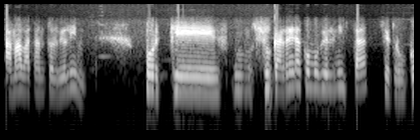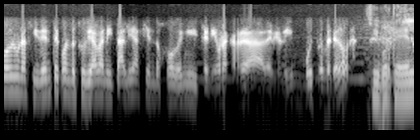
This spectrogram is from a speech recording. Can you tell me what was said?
amaba tanto el violín? Porque su carrera como violinista se truncó en un accidente cuando estudiaba en Italia siendo joven y tenía una carrera de violín muy prometedora. Sí, porque él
